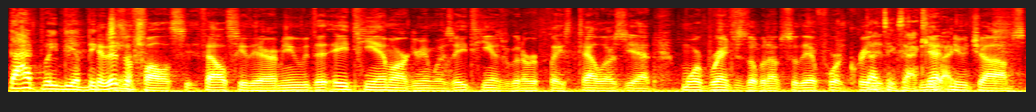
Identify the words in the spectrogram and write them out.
that will be a big. Yeah, there's change. a fallacy, fallacy there. I mean, the ATM argument was ATMs were going to replace tellers. Yet more branches open up, so therefore it created exactly net right. new jobs.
